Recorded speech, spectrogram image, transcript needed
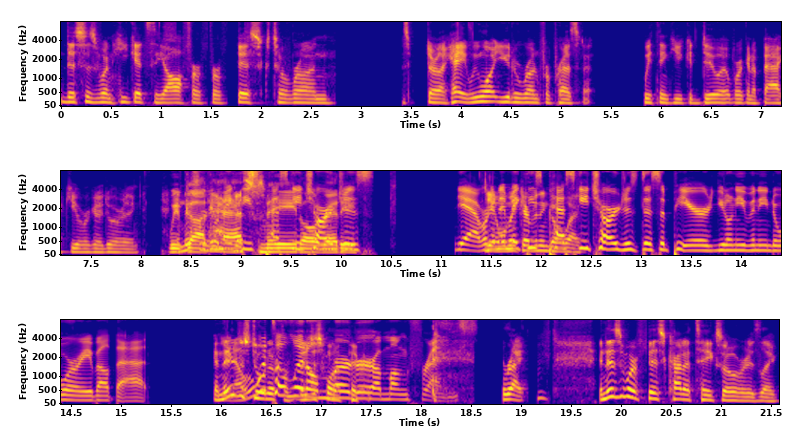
This is when he gets the offer for Fisk to run. They're like, "Hey, we want you to run for president. We think you could do it. We're going to back you. We're going to do everything." We've And this got is We're gonna make hats these made pesky already. charges. Yeah, we're Yeah, gonna we'll make, make these everything go away. pesky charges disappear. You don't even need to worry about that. And they're You know, just doing what's it a for, they little just wanna pick- murder among friends. Right. And this is where Fisk kind of takes over is like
